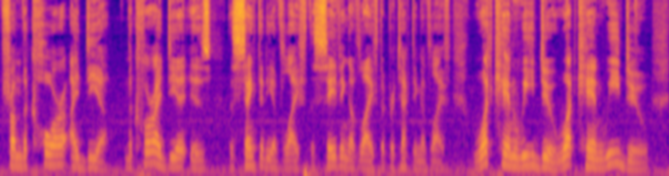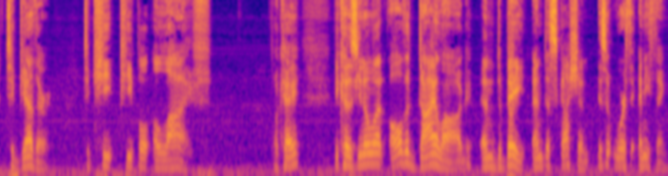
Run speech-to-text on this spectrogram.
from the core idea. The core idea is the sanctity of life, the saving of life, the protecting of life. What can we do? What can we do together to keep people alive? Okay? Because you know what? All the dialogue and debate and discussion isn't worth anything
